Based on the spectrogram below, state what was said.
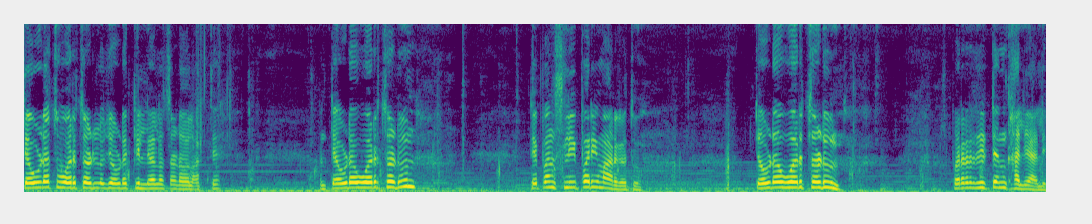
तेवढंच वर चढलो जेवढं किल्ल्याला चढावं लागते. आणि तेवढं वर चढून ते पण स्लीपरही मार्ग तो. तेवढं वर चढून परत रिटर्न खाली आले.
